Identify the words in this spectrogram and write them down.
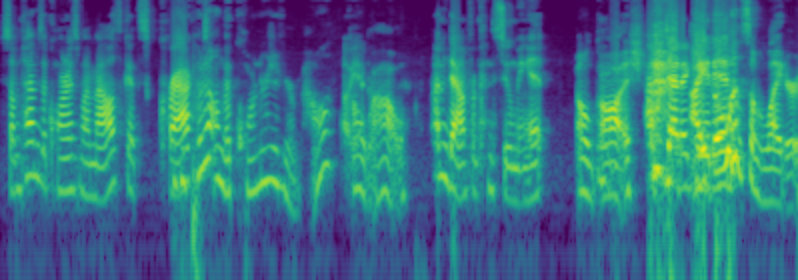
Sometimes the corners of my mouth gets You cracked. put it on the corners of your mouth? Oh, Oh, wow. I'm down for consuming it. Oh gosh. I'm dedicated. I go with some lighter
